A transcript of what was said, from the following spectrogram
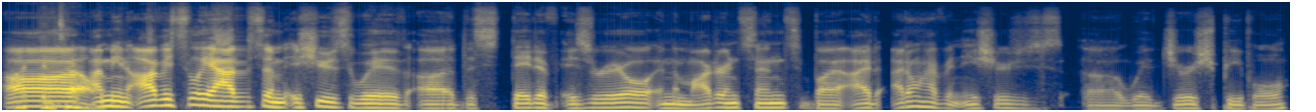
I Uh. I mean, obviously, I have some issues with uh the state of Israel in the modern sense, but I I don't have any issues uh with Jewish people.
